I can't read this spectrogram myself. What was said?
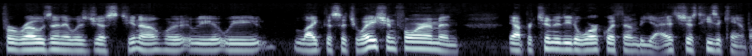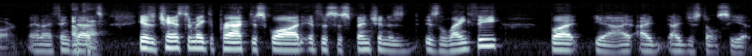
for Rosen, it was just you know we we, we like the situation for him and the opportunity to work with him. But yeah, it's just he's a camp arm, and I think okay. that's he has a chance to make the practice squad if the suspension is is lengthy. But yeah, I I, I just don't see it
